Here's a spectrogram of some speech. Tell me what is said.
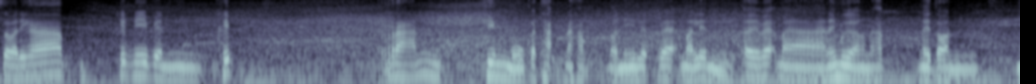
สวัสดีครับ คลิปนี้เป็นคลิป ร้านคิมหมูกระทะนะครับ วันนี้แวะมาเล่นเอ้ยแวะมาในเมืองนะครับ ในตอนเ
